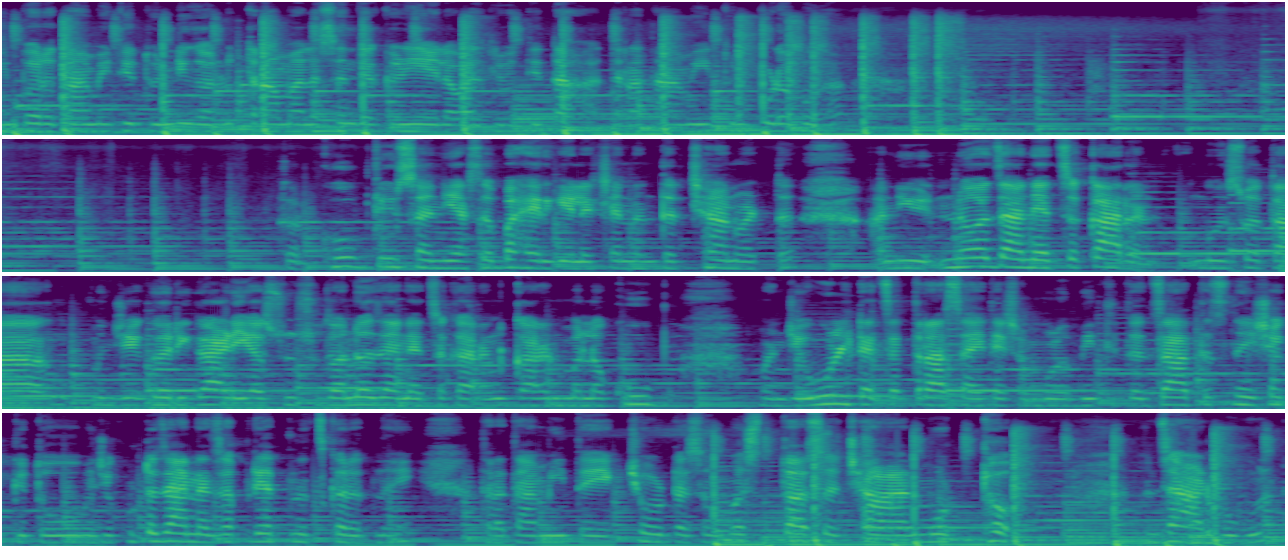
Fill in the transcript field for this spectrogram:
आणि परत आम्ही तिथून निघालो तर आम्हाला संध्याकाळी यायला वाजले होते दहा. तर आता आम्ही इथून पुढं बघा. तर खूप दिवसांनी असं बाहेर गेल्याच्यानंतर छान वाटतं. आणि न जाण्याचं कारण मग स्वतः म्हणजे घरी गाडी असून सुद्धा न जाण्याचं कारण कारण मला खूप म्हणजे उलट्याचा त्रास आहे. त्याच्यामुळं मी तिथं जातच नाही शक्यतो. म्हणजे कुठं जाण्याचा प्रयत्नच करत नाही. तर आता आम्ही इथं एक छोटंसं मस्त असं छान मोठं झाड बघून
